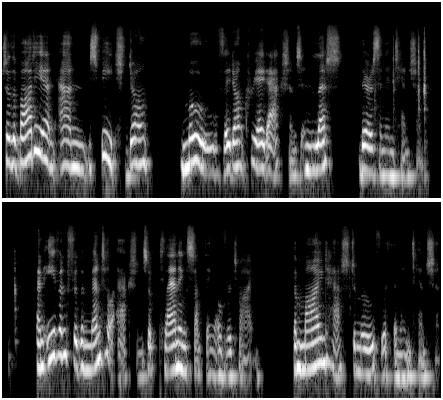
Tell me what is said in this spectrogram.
So the body and, and speech don't move, they don't create actions unless there's an intention. And even for the mental actions of planning something over time, the mind has to move with an intention.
